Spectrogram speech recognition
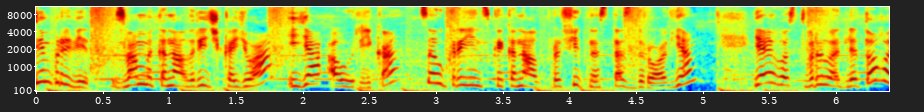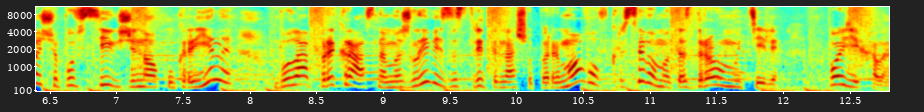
Всім привіт! З вами канал Річка Юа і я Ауріка. Це український канал про фітнес та здоров'я. Я його створила для того, щоб у всіх жінок України була прекрасна можливість зустріти нашу перемогу в красивому та здоровому тілі. Поїхали!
